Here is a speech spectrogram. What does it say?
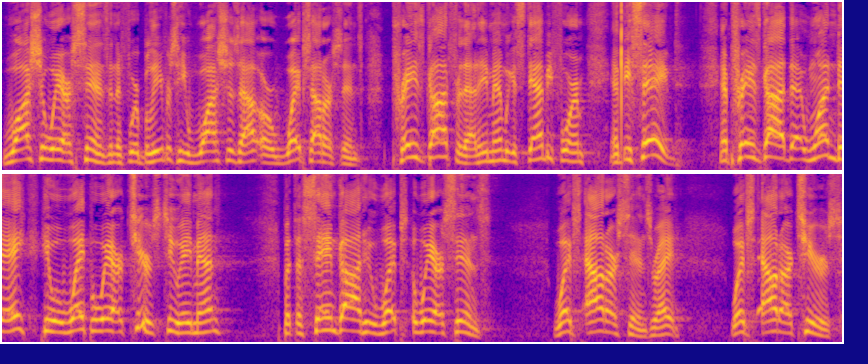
wash away our sins. And if we're believers, He washes out or wipes out our sins. Praise God for that. Amen. We can stand before Him and be saved. And praise God that one day He will wipe away our tears too. Amen. But the same God who wipes away our sins, wipes out our sins, right? Wipes out our tears,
